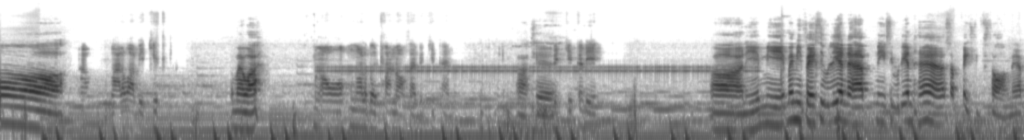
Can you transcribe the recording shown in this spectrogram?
อ๋อเอามาแล้วว่าบิดคิดทำไมวะ มึงเอามึงเอาระเบิดควันออกใส่บิดคิดแทนอ่าโอเคบิดคิดก็ดีอ่าอันนี้มีไม่มีเฟกซิวิเลียนนะครับ มีซิวิเลียนห้าสเปกสิบสองนะครับ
